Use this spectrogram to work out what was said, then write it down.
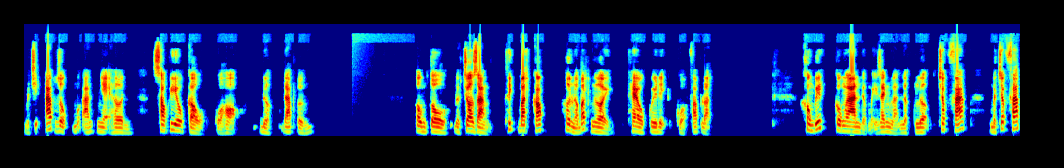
mà chỉ áp dụng mức án nhẹ hơn sau khi yêu cầu của họ được đáp ứng. Ông Tô được cho rằng thích bắt cóc hơn là bắt người theo quy định của pháp luật. Không biết công an được mệnh danh là lực lượng chấp pháp mà chấp pháp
